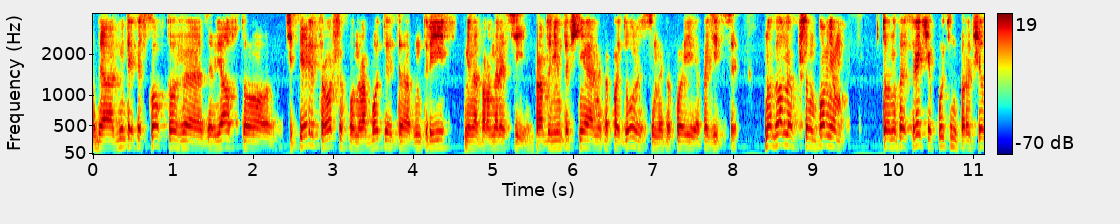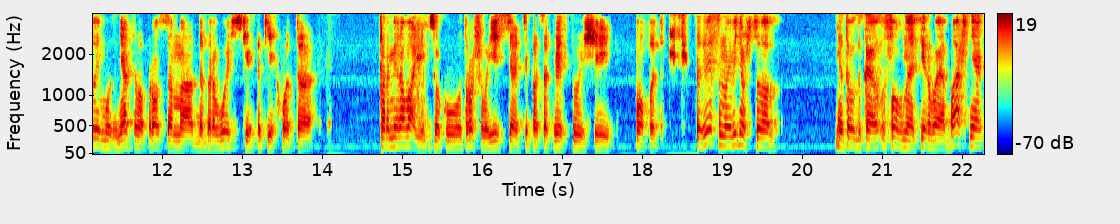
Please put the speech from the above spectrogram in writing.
да, Дмитрий Песков тоже заявлял, что теперь Трошев, он работает внутри Минобороны России. Правда, не уточняя, на какой должности, на какой позиции. Но главное, что мы помним, что на той встрече Путин поручил ему заняться вопросом добровольческих таких вот э, формирований, поскольку у Трошева есть э, типа соответствующий опыт. Соответственно, мы видим, что это вот такая условная первая башня,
